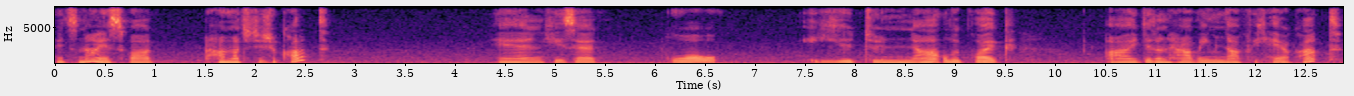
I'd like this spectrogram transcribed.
it's nice, but how much did you cut? And he said, Whoa, you do not look like I didn't have enough haircut.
